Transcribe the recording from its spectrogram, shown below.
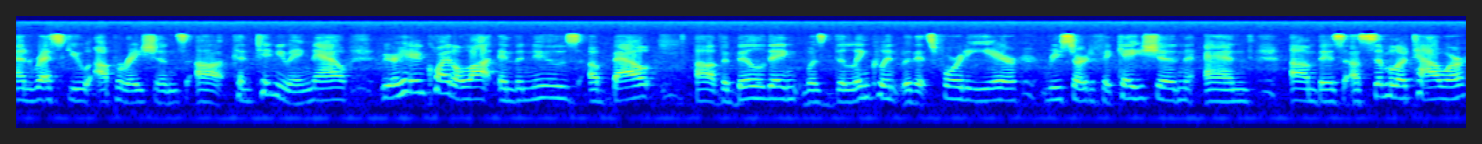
and rescue operations uh, continuing. Now, we're hearing quite a lot in the news about uh, the building was delinquent with its 40 year recertification, and um, there's a similar tower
